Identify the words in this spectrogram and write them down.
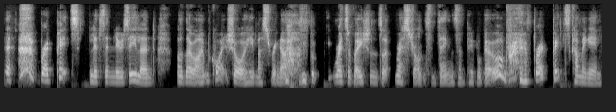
Brad Pitt lives in New Zealand, although I'm quite sure he must ring up reservations at restaurants and things, and people go, "Oh, Brad, Pitt's coming in,"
